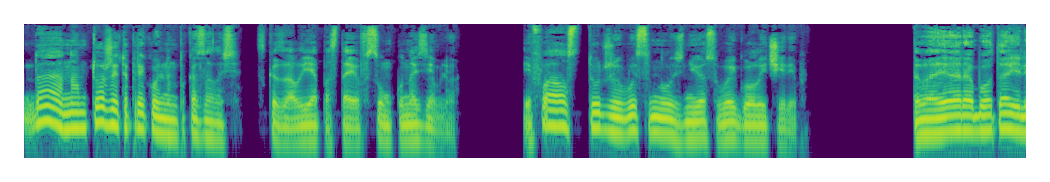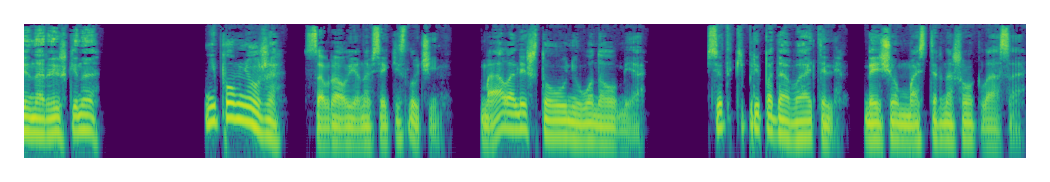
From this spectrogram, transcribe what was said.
«Да, нам тоже это прикольным показалось», — сказал я, поставив сумку на землю. И Фауст тут же высунул из нее свой голый череп. «Твоя работа или Нарышкина?» «Не помню уже», — соврал я на всякий случай. Мало ли что у него на уме. Все-таки преподаватель, да еще мастер нашего класса.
